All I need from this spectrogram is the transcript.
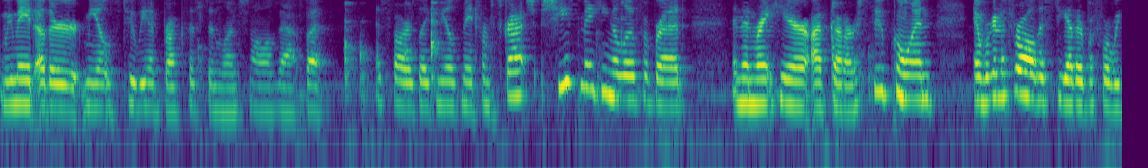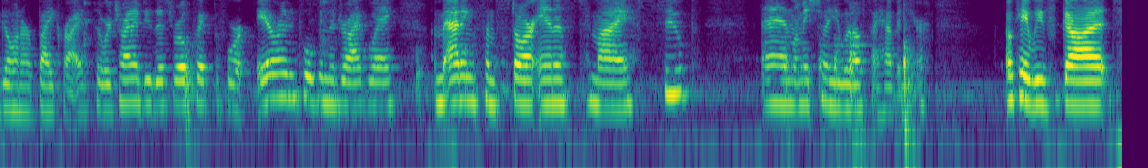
We made other meals too. We had breakfast and lunch and all of that. But as far as like meals made from scratch, she's making a loaf of bread. And then right here, I've got our soup going. And we're going to throw all this together before we go on our bike ride. So we're trying to do this real quick before Aaron pulls in the driveway. I'm adding some star anise to my soup. And let me show you what else I have in here. Okay, we've got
